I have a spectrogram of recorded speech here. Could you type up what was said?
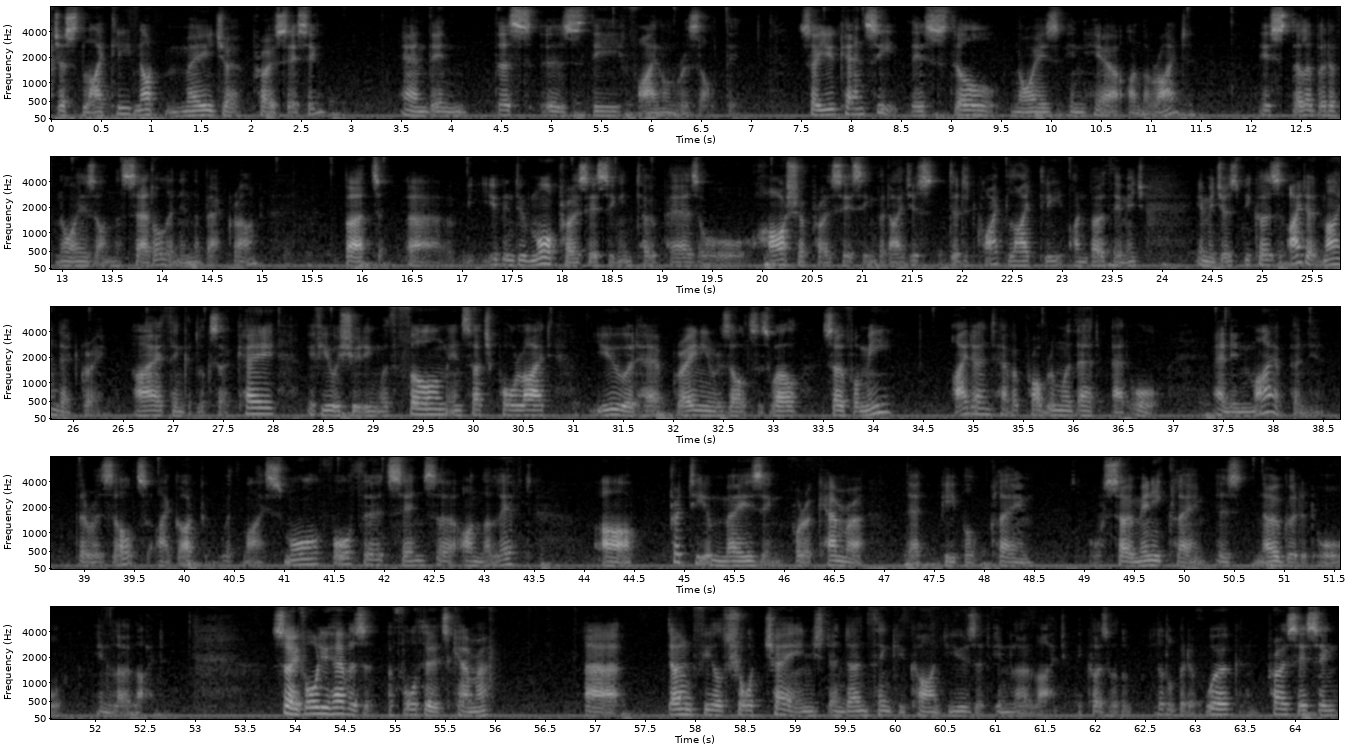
just lightly, not major processing. And then this is the final result. So you can see there's still noise in here on the right. There's still a bit of noise on the saddle and in the background. But uh, you can do more processing in Topaz or harsher processing, but I just did it quite lightly on both image images because I don't mind that grain. I think it looks okay. If you were shooting with film in such poor light, you would have grainy results as well. So for me, I don't have a problem with that at all. And in my opinion, the results I got with my small 4 thirds sensor on the left are pretty amazing for a camera that people claim, or so many claim, is no good at all in low light. So if all you have is a 4 thirds camera, uh, don't feel shortchanged and don't think you can't use it in low light because with a little bit of work and processing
